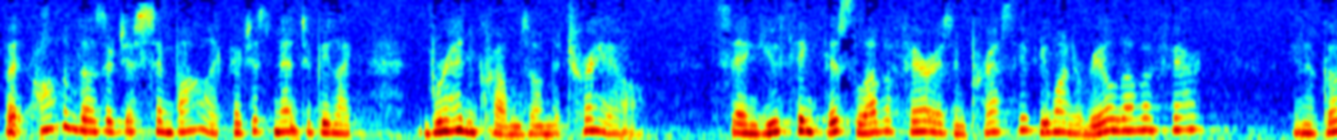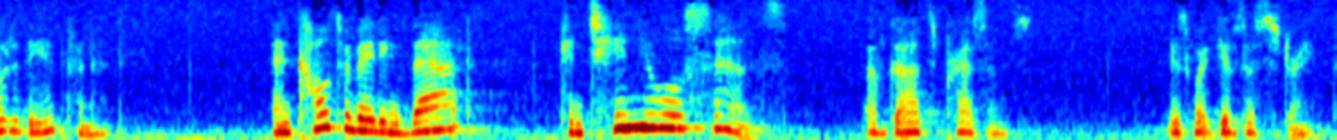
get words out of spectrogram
But all of those are just symbolic. They're just meant to be like breadcrumbs on the trail saying, You think this love affair is impressive? You want a real love affair? You know, go to the infinite. And cultivating that continual sense of God's presence is what gives us strength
